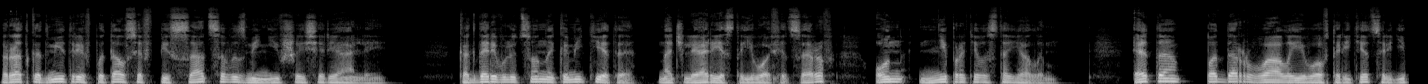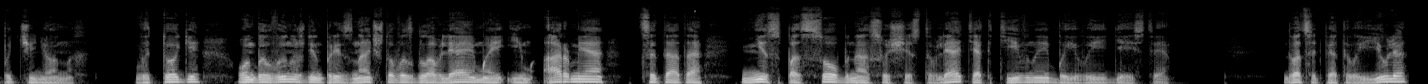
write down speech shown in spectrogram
Радко Дмитриев пытался вписаться в изменившиеся реалии. Когда революционные комитеты начали аресты его офицеров, он не противостоял им. Это подорвало его авторитет среди подчиненных. В итоге он был вынужден признать, что возглавляемая им армия, цитата, «не способна осуществлять активные боевые действия». 25 июля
